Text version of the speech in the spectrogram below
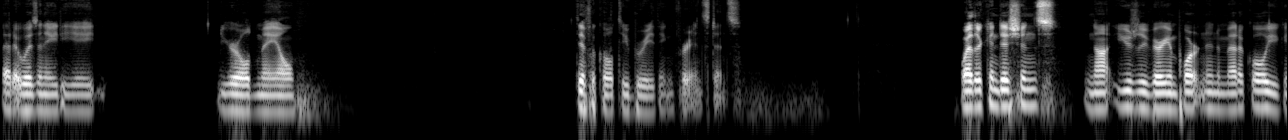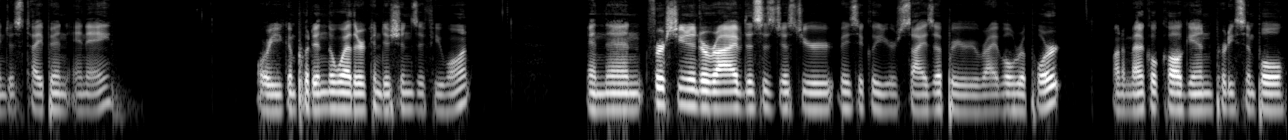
that it was an 88 year old male difficulty breathing, for instance. Weather conditions, not usually very important in a medical. You can just type in NA, or you can put in the weather conditions if you want. And then first unit arrived, this is just your basically your size up or your arrival report. On a medical call again, pretty simple.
